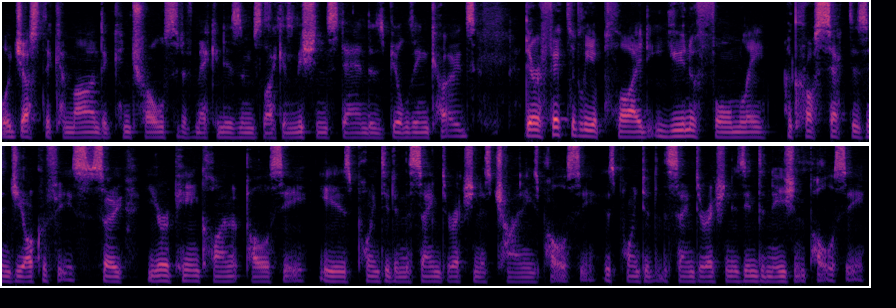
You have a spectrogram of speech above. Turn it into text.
or just the command and control sort of mechanisms like emission standards, building codes, they're effectively applied uniformly across sectors and geographies. So, European climate policy is pointed in the same direction as Chinese policy, is pointed in the same direction as Indonesian policy.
